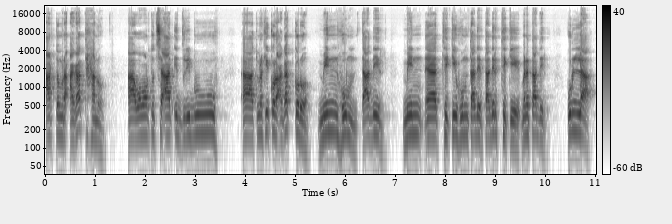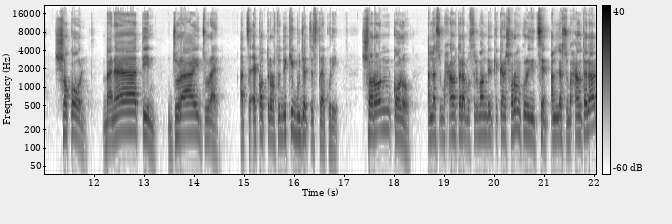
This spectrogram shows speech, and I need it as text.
আর তোমরা আঘাত হানো। অর্থ হচ্ছে আর ইদরিবু। তোমরা কি করো? আঘাত করো। মিন হুম, তাদের। মিন থেকে হুম, তাদের। তাদের থেকে মানে তাদের। উল্লা সকল। বানাতিন, জোড়ায় জোড়ায়। আচ্ছা একত্র অর্থ দেখি বুঝার চেষ্টা করি? স্মরণ করো। আল্লাহ সুবাহানতালা মুসলমানদেরকে এখানে স্মরণ করে দিচ্ছেন। আল্লাহ সুবাহানতালার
